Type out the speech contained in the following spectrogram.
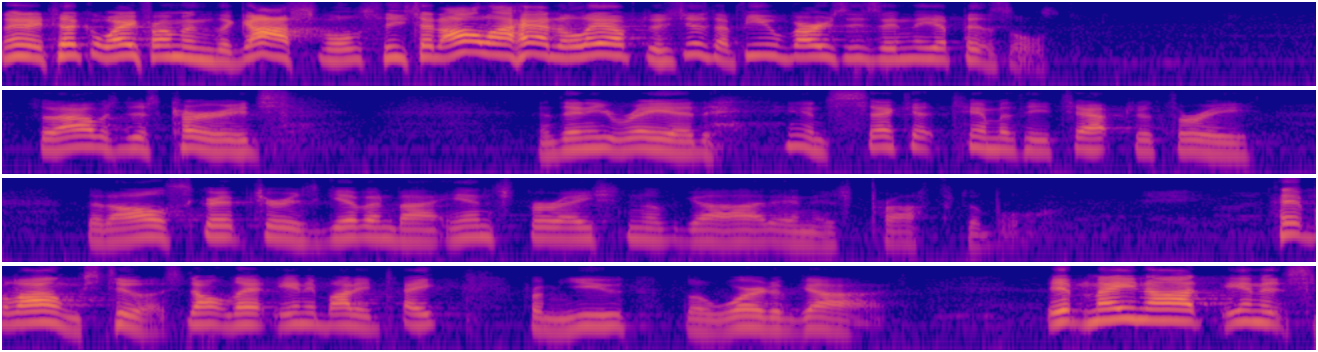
Then they took away from him the Gospels. He said all I had left was just a few verses in the epistles. So I was discouraged. And then he read in 2 Timothy chapter 3 that all scripture is given by inspiration of God and is profitable. It belongs to us. Don't let anybody take from you the Word of God. It may not, in its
